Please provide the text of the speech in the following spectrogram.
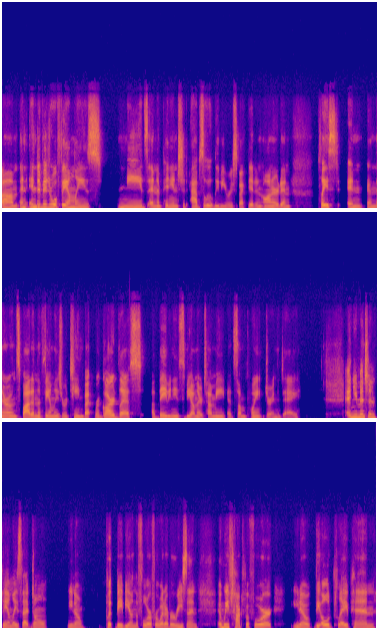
um, an individual family's needs and opinions should absolutely be respected and honored and placed in in their own spot in the family's routine. But regardless a baby needs to be on their tummy at some point during the day. And you mentioned families that don't you know put baby on the floor for whatever reason and we've talked before you know the old playpen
